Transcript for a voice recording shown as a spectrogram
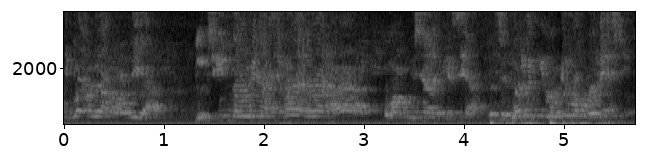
24 horas por día, luciendo bien una semana, le van a dar, por más profesionales que sean. Entonces no nos equivoquemos con eso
